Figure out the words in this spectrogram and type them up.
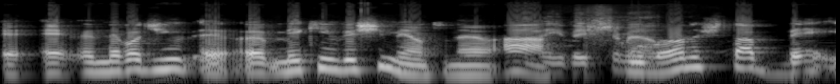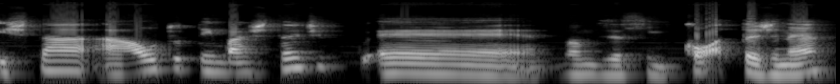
é, é, é, negócio de é, meio que investimento, né? Ah, investimento. fulano está bem, está alto, tem bastante, vamos dizer assim, cotas, né?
